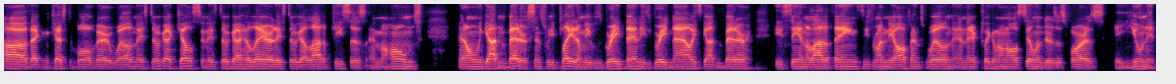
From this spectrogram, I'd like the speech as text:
uh, that can catch the ball very well. And they still got Kelce, they still got Helaire, they still got a lot of pieces. And Mahomes had only gotten better since we played him. He was great then, he's great now. He's gotten better. He's seeing a lot of things. He's running the offense well, and, and they're clicking on all cylinders as far as a unit.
